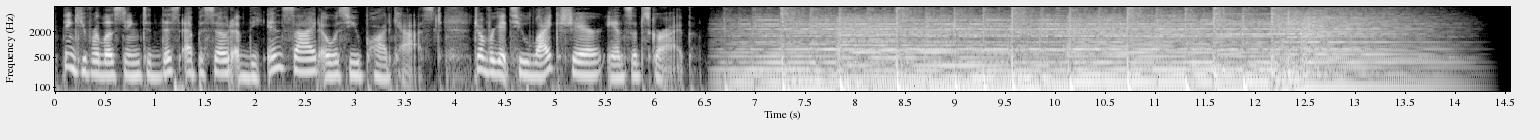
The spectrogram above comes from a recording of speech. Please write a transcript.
Thank you for listening to this episode of the Inside OSU podcast. Don't forget to like, share, and subscribe.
